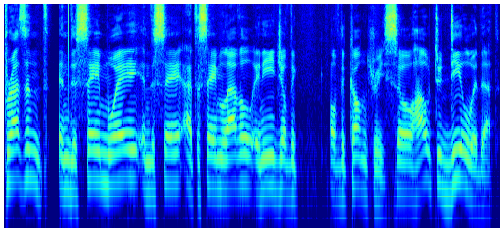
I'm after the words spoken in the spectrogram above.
present in the same way, in the same, at the same level in each of the of the countries. So how to deal with that?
